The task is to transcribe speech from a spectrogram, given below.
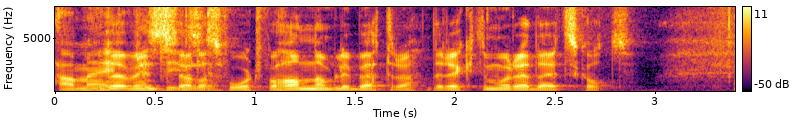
Ja, det är väl inte så jävla svårt för han att bli bättre, det räckte med att rädda ett skott.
